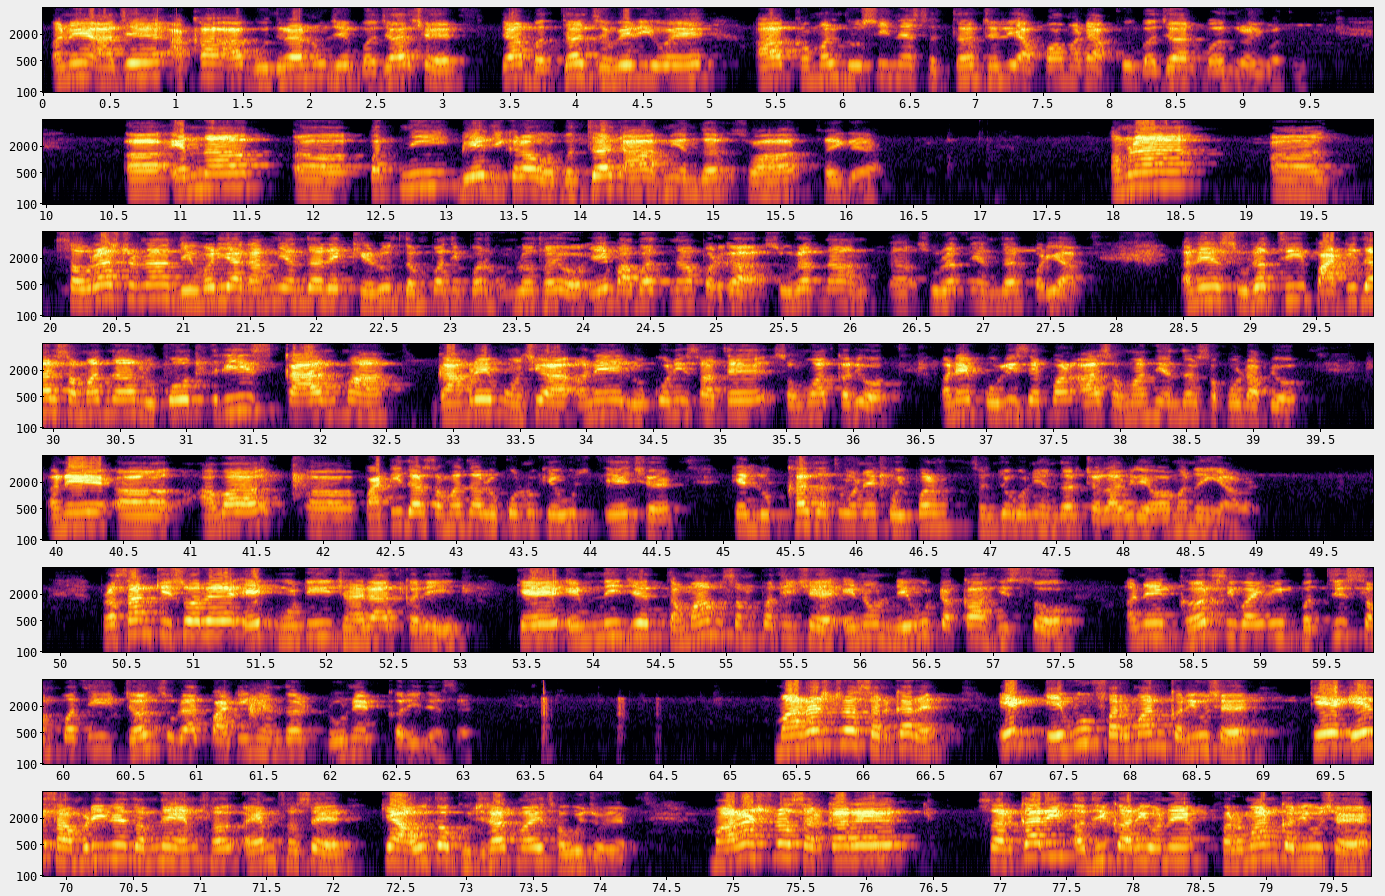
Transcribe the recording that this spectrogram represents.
અને આજે આખા આ ગોધરાનું જે બજાર છે, ત્યાં બધા જ ઝવેરીઓએ આ કમલ દોશીને શ્રદ્ધાંજલિ આપવા માટે આખું બજાર બંધ રહ્યું હતું. એમના પત્ની બે દીકરાઓ બધા જ આ આગની અંદર સ્વાહા થઈ ગયા. હમણાં સૌરાષ્ટ્રના દેવળિયા ગામની અંદર એક ખેડૂત દંપતી પર હુમલો થયો. એ બાબતના પડઘા સુરતના સુરતની અંદર પડ્યા. અને સુરતથી પાટીદાર સમાજના લોકો ત્રીસ કારમાં ગામડે પહોંચ્યા અને લોકોની સાથે સંવાદ કર્યો અને પોલીસે પણ આ સંવાદની અંદર સપોર્ટ આપ્યો. અને આવા પાટીદાર સમાજના લોકોનું કહેવું એ છે કે લુખ્ખા તત્વોને કોઈ પણ સંજોગોની અંદર ચલાવી લેવામાં નહીં આવે. પ્રશાંત કિશોરે એક મોટી જાહેરાત કરી કે એમની જે તમામ સંપત્તિ છે એનો નેવું ટકા હિસ્સો અને ઘર સિવાયની બધી જ સંપત્તિ જન સુરાજ પાર્ટીની અંદર ડોનેટ કરી દેશે. મહારાષ્ટ્ર સરકારે એક એવું ફરમાન કર્યું છે કે એ સાંભળીને તમને એમ એમ થશે કે આવું તો ગુજરાતમાં થવું જોઈએ. મહારાષ્ટ્ર સરકારે સરકારી અધિકારીઓને ફરમાન કર્યું છે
